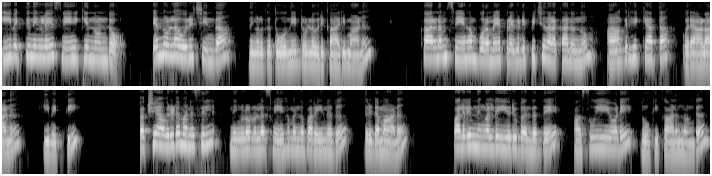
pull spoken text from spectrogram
ഈ വ്യക്തി നിങ്ങളെ സ്നേഹിക്കുന്നുണ്ടോ എന്നുള്ള ഒരു ചിന്ത നിങ്ങൾക്ക് തോന്നിയിട്ടുള്ള ഒരു കാര്യമാണ്. കാരണം സ്നേഹം പുറമേ പ്രകടിപ്പിച്ചു നടക്കാനൊന്നും ആഗ്രഹിക്കാത്ത ഒരാളാണ് ഈ വ്യക്തി. പക്ഷേ അവരുടെ മനസ്സിൽ നിങ്ങളോടുള്ള സ്നേഹം എന്ന് പറയുന്നത് ദൃഢമാണ്. പലരും നിങ്ങളുടെ ഈ ഒരു ബന്ധത്തെ അസൂയയോടെ നോക്കിക്കാണുന്നുണ്ട്.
